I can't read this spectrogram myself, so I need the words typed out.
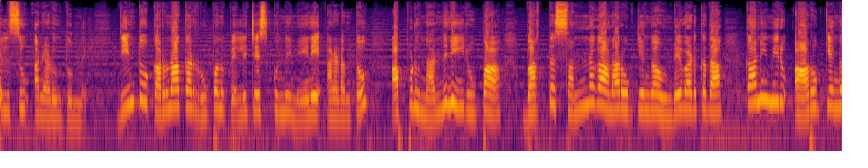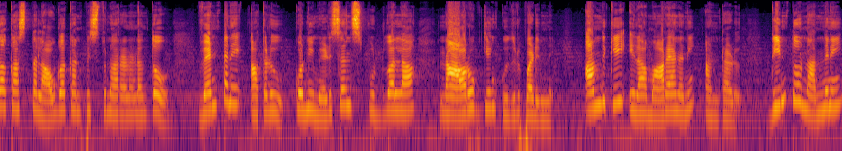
తెలుసు అని అడుగుతుంది. దీంతో కరుణాకర్ రూపను పెళ్ళి చేసుకుంది నేనే అనడంతో అప్పుడు నందిని రూప భర్త సన్నగా అనారోగ్యంగా ఉండేవాడు కదా కానీ మీరు ఆరోగ్యంగా కాస్త లావుగా కనిపిస్తున్నారనడంతో వెంటనే అతడు కొన్ని మెడిసిన్స్ ఫుడ్ వల్ల నా ఆరోగ్యం కుదురుపడింది. అందుకే ఇలా మారానని అంటాడు. దీంతో నందిని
